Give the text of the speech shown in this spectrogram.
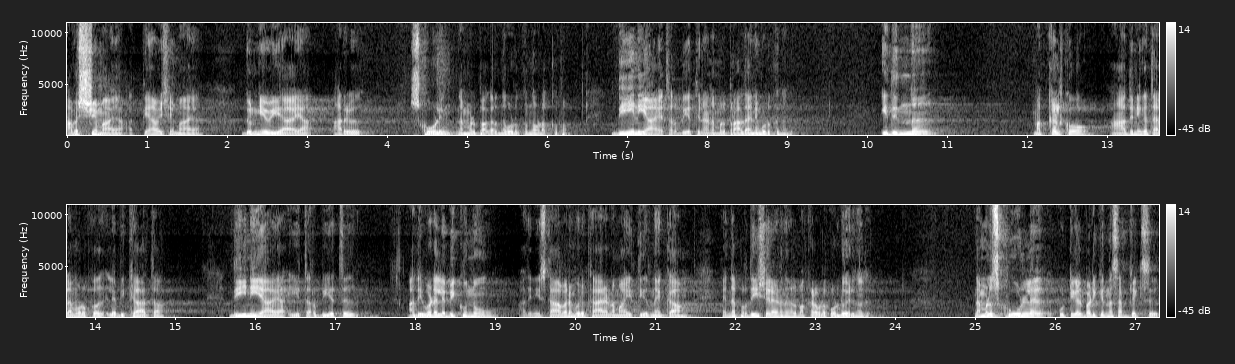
ആവശ്യമായ അത്യാവശ്യമായ ദുന്യവിയായ അറിവ് സ്കൂളിംഗ് നമ്മൾ പകർന്നു കൊടുക്കുന്നതോടൊപ്പം ദീനിയായ തർബീയത്തിനാണ് നമ്മൾ പ്രാധാന്യം കൊടുക്കുന്നത്. ഇതിന്ന് മക്കൾക്കോ ആധുനിക തലമുറക്കോ ലഭിക്കാത്ത ദീനിയായ ഈ തർബീയത്ത് അതിവിടെ ലഭിക്കുന്നു. അതിന് ഈ സ്ഥാപനം ഒരു കാരണമായി തീർന്നേക്കാം എന്ന പ്രതീക്ഷയിലാണ് നിങ്ങൾ മക്കളെ ഇവിടെ കൊണ്ടുവരുന്നത്. നമ്മൾ സ്കൂളിൽ കുട്ടികൾ പഠിക്കുന്ന സബ്ജക്ട്സ്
